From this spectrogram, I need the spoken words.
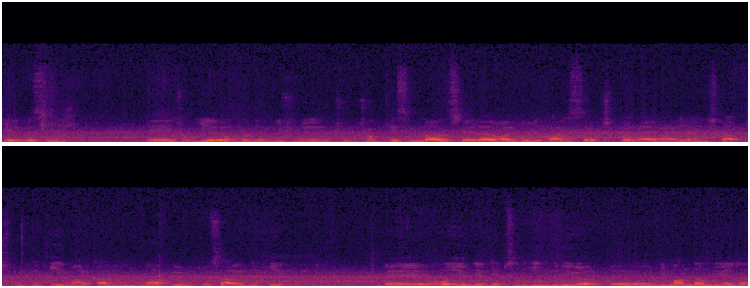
kelimesinin e, çok yeri olmadığını düşünüyorum. Çünkü çok kesin bazı şeyler var böyle tarihsel çıkmalar var. Yani işte 61'deki imar kanunu ne yapıyor? Bütün sahildeki e, o evlerin hepsini indiriyor. E, limandan bu yana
